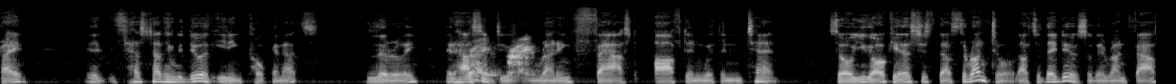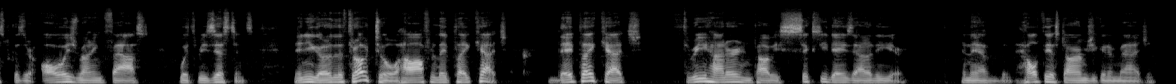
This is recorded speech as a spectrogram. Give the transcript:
right? It, it has nothing to do with eating coconuts, literally. It has right, to do right. with running fast, often with intent. So you go, okay, that's just that's the run tool. That's what they do. So they run fast because they're always running fast with resistance. Then you go to the throw tool. How often do they play catch? They play catch 300 and probably 60 days out of the year. And they have the healthiest arms you can imagine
